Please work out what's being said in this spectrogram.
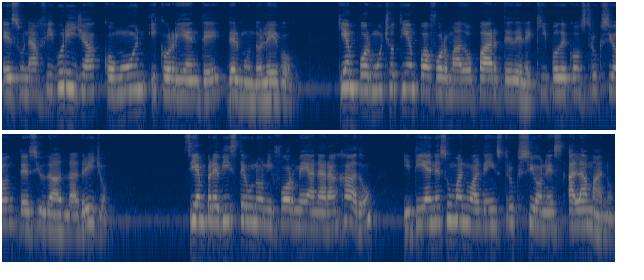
es una figurilla común y corriente del mundo Lego, quien por mucho tiempo ha formado parte del equipo de construcción de Ciudad Ladrillo. Siempre viste un uniforme anaranjado y tiene su manual de instrucciones a la mano.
